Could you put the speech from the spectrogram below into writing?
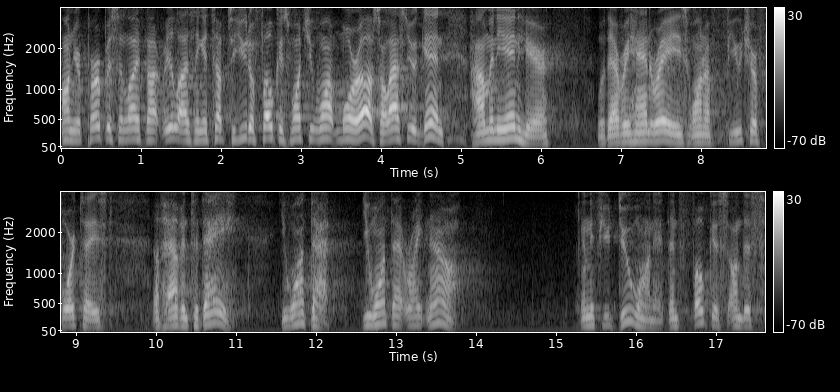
on your purpose in life, not realizing it's up to you to focus what you want more of. So I'll ask you again how many in here, with every hand raised, want a future foretaste of heaven today? You want that. You want that right now. And if you do want it, then focus on this,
